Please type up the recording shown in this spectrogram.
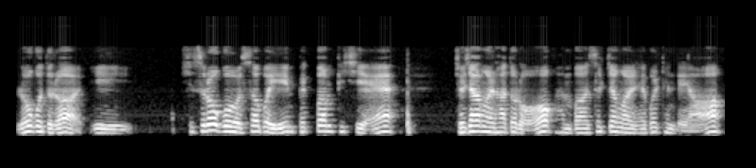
로고들을 이 시스로그 서버인 100번 PC에 저장을 하도록 한번 설정을 해 볼 텐데요.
